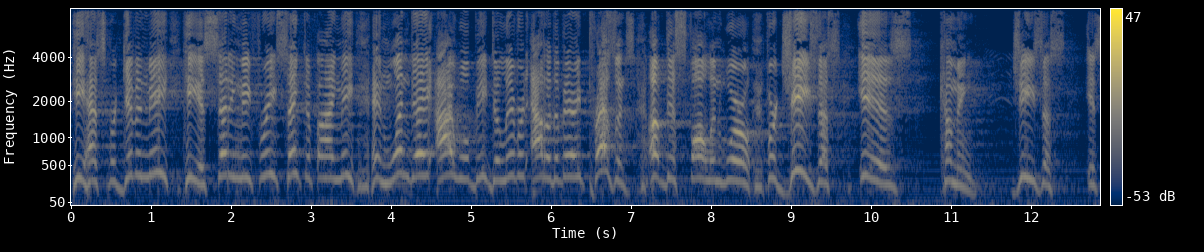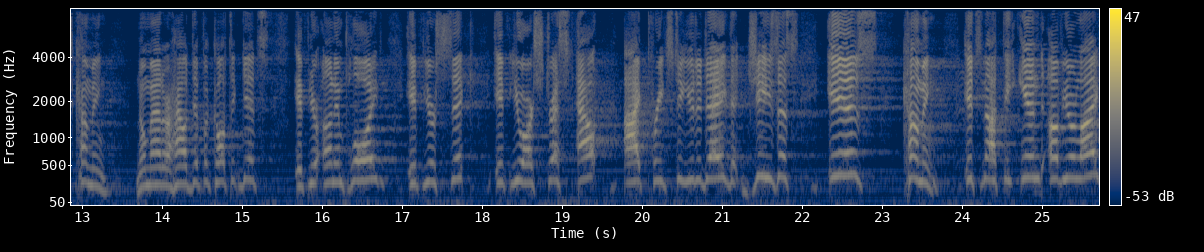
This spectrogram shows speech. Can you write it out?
He has forgiven me. He is setting me free, sanctifying me, and one day I will be delivered out of the very presence of this fallen world. For Jesus is coming. Jesus is coming. No matter how difficult it gets, if you're unemployed, if you're sick, if you are stressed out, I preach to you today that Jesus is coming. It's not the end of your life.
